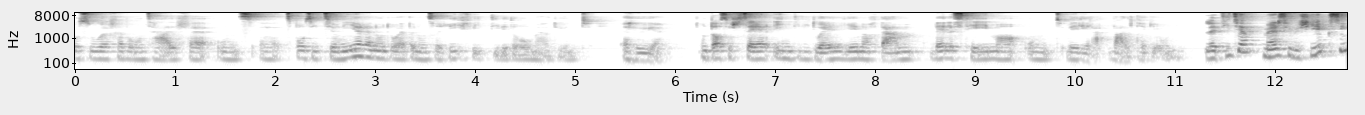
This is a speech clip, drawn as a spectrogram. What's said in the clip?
suchen, die uns helfen, uns äh, zu positionieren und die eben unsere Reichweite wiederum auch erhöhen. Und das ist sehr individuell, je nachdem, welches Thema und welche Weltregion. Letizia, merci fürs hier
